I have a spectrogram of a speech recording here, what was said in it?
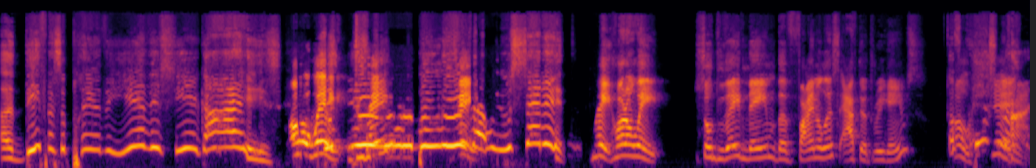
a defensive player of the year this year, guys. Oh wait, you do they believe wait. that when you said it. wait? Hold on, wait. So do they name the finalists after three games? Of Oh, shit. not.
